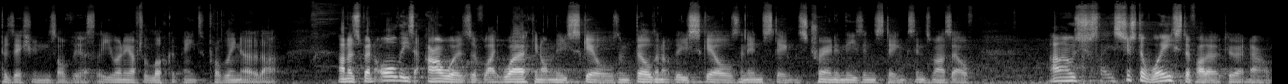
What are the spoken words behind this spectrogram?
positions. Obviously, you only have to look at me to probably know that. And I spent all these hours of like working on these skills and building up these skills and instincts, training these instincts into myself. And I was just like, it's just a waste if I don't do it now.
